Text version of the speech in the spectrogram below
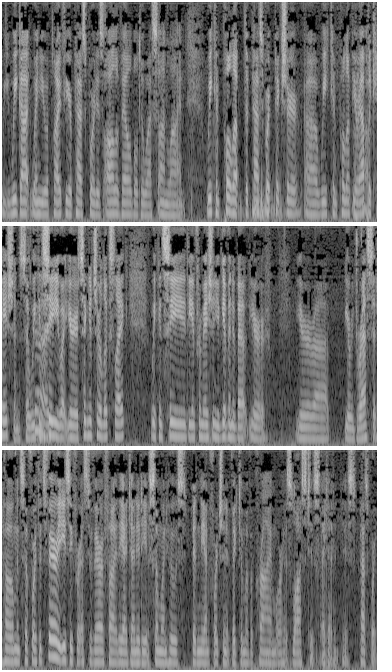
we, we got when you applied for your passport is all available to us online. We can pull up the passport picture. Uh, we can pull up your application, so we can see what your signature looks like. We can see the information you're given about your your uh, your address at home and so forth. It's very easy for us to verify the identity of someone who's been the unfortunate victim of a crime or has lost his identi- his passport.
